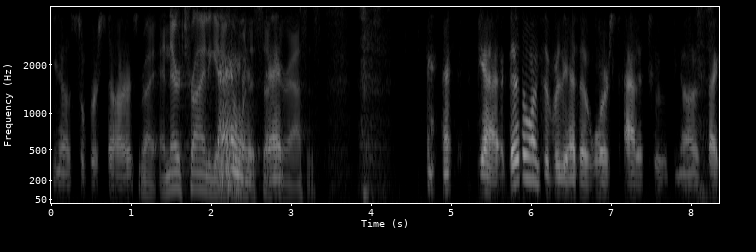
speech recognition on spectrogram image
you know superstars Right, and they're trying to get everyone to suck their asses. yeah, they're the ones that really had the worst attitude. You know, it's like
